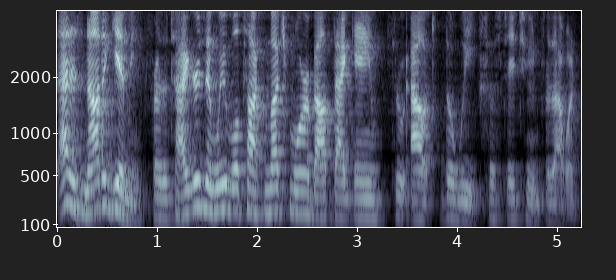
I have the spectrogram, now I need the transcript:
That is not a gimme for the Tigers, and we will talk much more about that game throughout the week. So stay tuned for that one.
